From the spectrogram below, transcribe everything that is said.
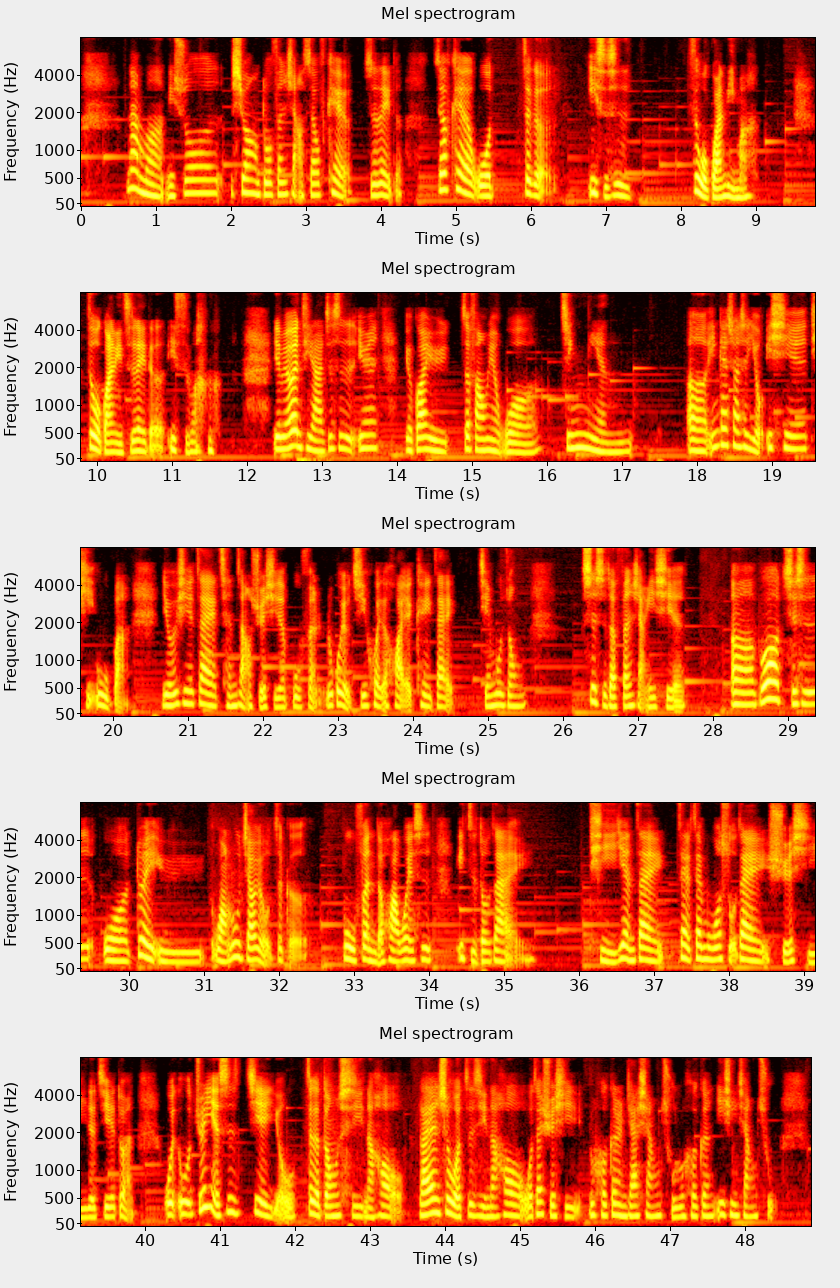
那么你说希望多分享 self care 之类的，self care 我这个意思是自我管理吗？自我管理之类的意思吗？也没问题啊，就是因为有关于这方面，我今年呃应该算是有一些体悟吧，有一些在成长学习的部分。如果有机会的话，也可以在节目中适时的分享一些。呃，不过其实我对于网络交友这个部分的话，我也是一直都在。体验在在在摸索在学习的阶段，我我觉得也是借由这个东西，然后来认识我自己，然后我在学习如何跟人家相处，如何跟异性相处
